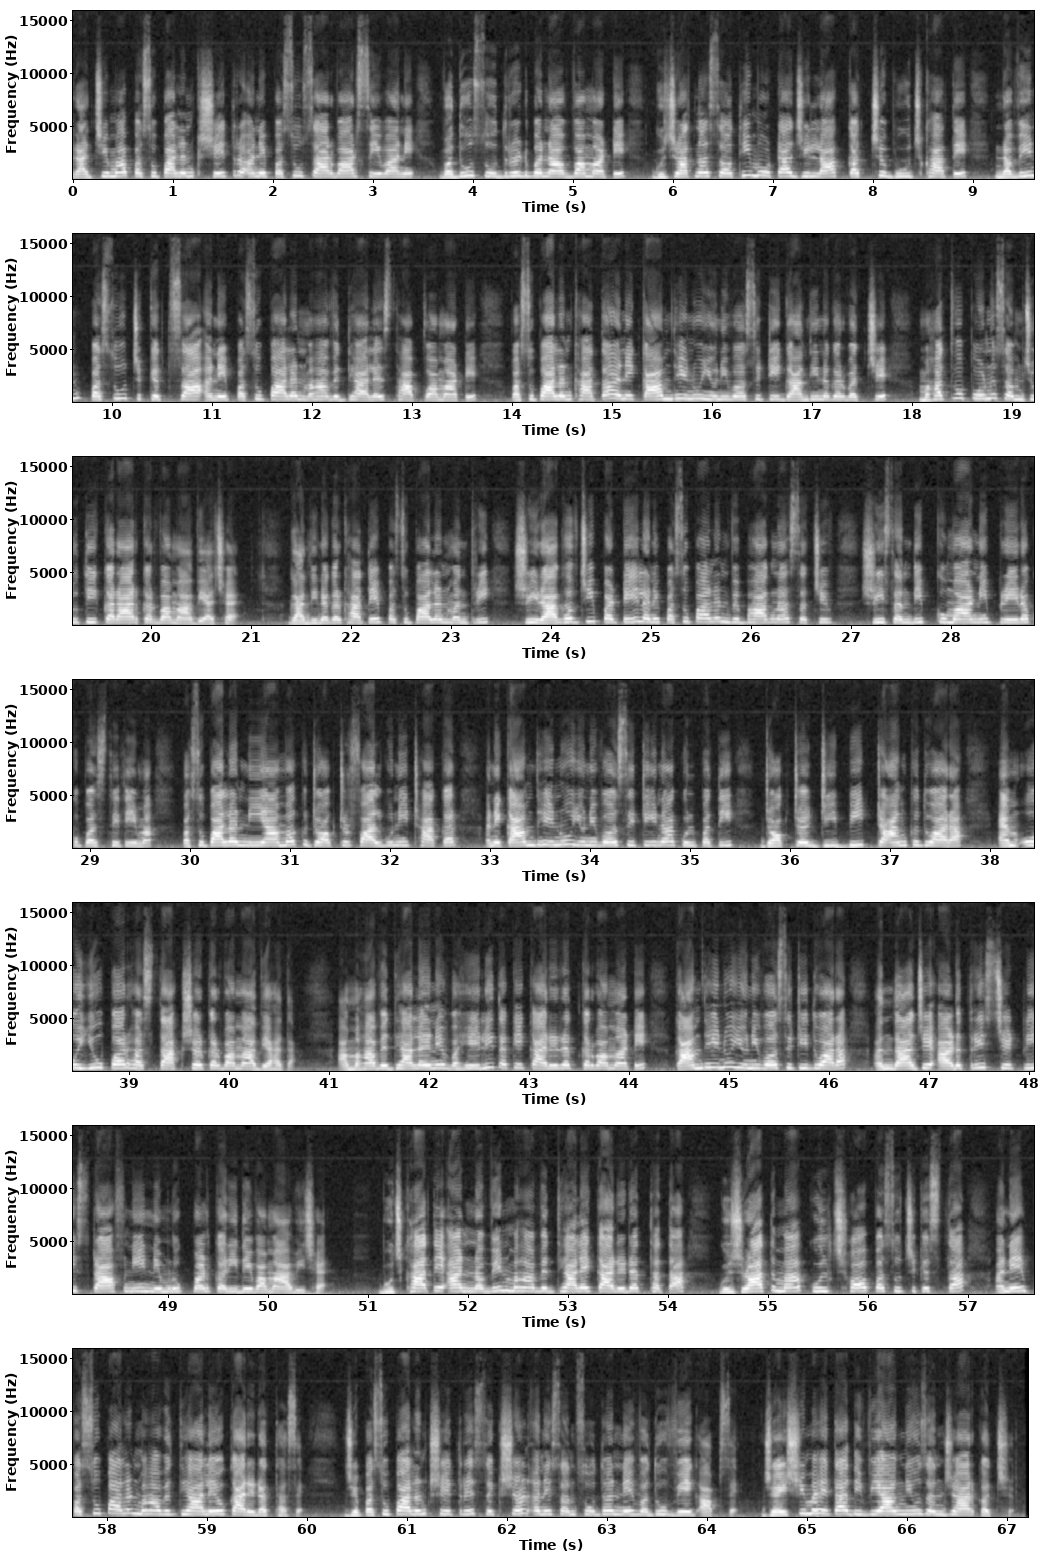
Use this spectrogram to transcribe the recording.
રાજ્યમાં પશુપાલન ક્ષેત્ર અને પશુ સારવાર સેવાને વધુ સુદૃઢ બનાવવા માટે ગુજરાતના સૌથી મોટા જિલ્લા કચ્છ ભુજ ખાતે નવીન પશુ ચિકિત્સા અને પશુપાલન મહાવિદ્યાલય સ્થાપવા માટે પશુપાલન ખાતા અને કામધેનુ યુનિવર્સિટી ગાંધીનગર વચ્ચે મહત્વપૂર્ણ સમજૂતી કરાર કરવામાં આવ્યા છે. ગાંધીનગર ખાતે પશુપાલન મંત્રી શ્રી રાઘવજી પટેલ અને પશુપાલન વિભાગના સચિવ શ્રી સંદીપ કુમારની પ્રેરક ઉપસ્થિતિમાં પશુપાલન નિયામક ડોક્ટર ફાલ્ગુની ઠાકર અને કામધેનુ યુનિવર્સિટીના કુલપતિ ડોક્ટર ડીપી ટાંક દ્વારા એમઓયુ પર હસ્તાક્ષર કરવામાં આવ્યા હતા. આ મહાવિદ્યાલયને વહેલી તકે કાર્યરત કરવા માટે કામધેનુ યુનિવર્સિટી દ્વારા અંદાજે આડત્રીસ જેટલી સ્ટાફની નિમણૂક પણ કરી દેવામાં આવી છે. ભુજ ખાતે આ નવીન મહાવિદ્યાલય કાર્યરત થતાં ગુજરાતમાં કુલ છ પશુ ચિકિત્સા અને પશુપાલન મહાવિદ્યાલયો કાર્યરત થશે, જે પશુપાલન ક્ષેત્રે શિક્ષણ અને સંશોધનને વધુ વેગ આપશે. જયશ્રી મહેતા, દિવ્યાંગ ન્યૂઝ અંજાર, કચ્છ.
